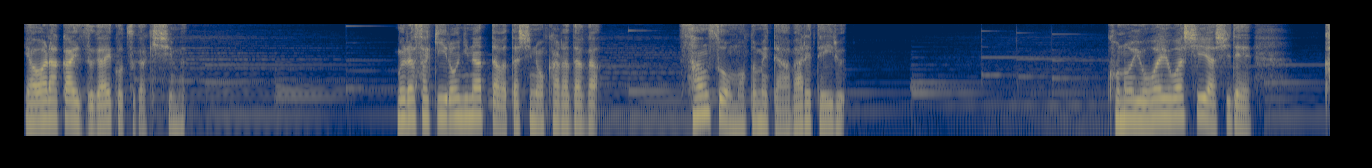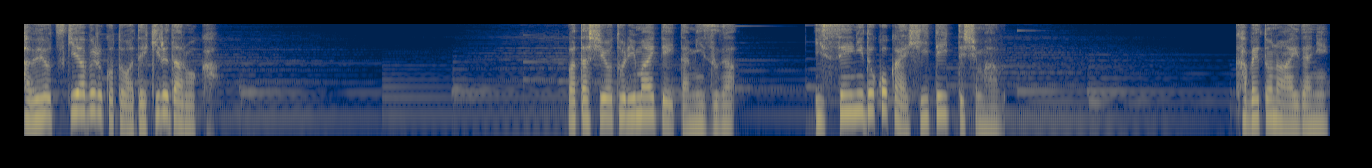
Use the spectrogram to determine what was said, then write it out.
柔らかい頭蓋骨がきしむ。紫色になった私の体が酸素を求めて暴れている。この弱々しい足で壁を突き破ることはできるだろうか私を取り巻いていた水が一斉にどこかへ引いていってしまう。壁との間に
